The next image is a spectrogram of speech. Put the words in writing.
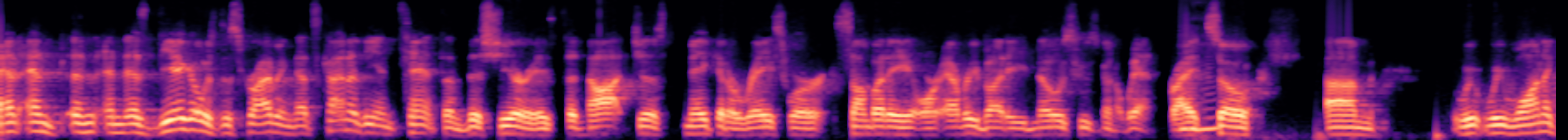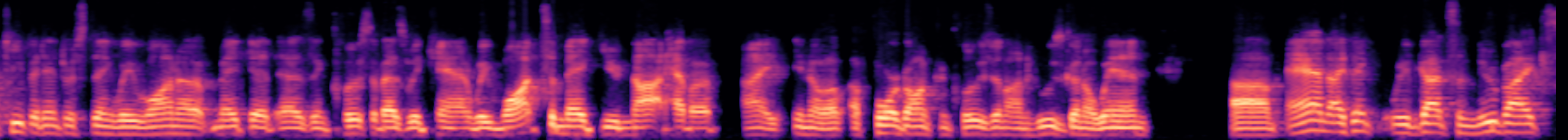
And, and and and as Diego was describing, that's kind of the intent of this year is to not just make it a race where somebody or everybody knows who's going to win, right? Mhm. So, um, we we want to keep it interesting. We want to make it as inclusive as we can. We want to make you not have a I you know a, a foregone conclusion on who's going to win. Um, and I think we've got some new bikes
